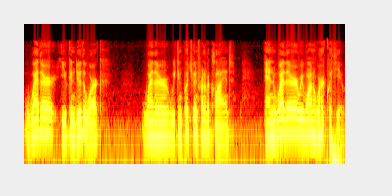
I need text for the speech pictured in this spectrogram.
whether you can do the work, whether we can put you in front of a client, and whether we want to work with you.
